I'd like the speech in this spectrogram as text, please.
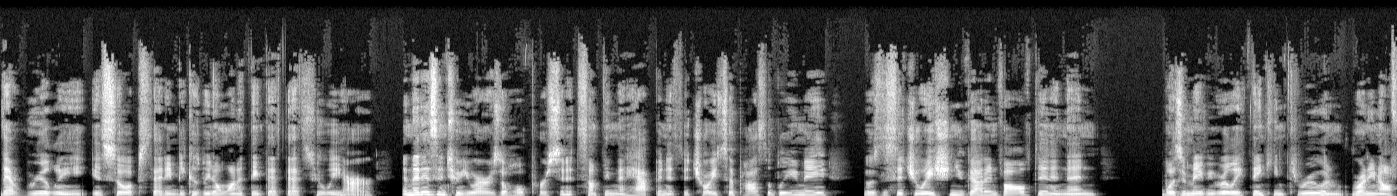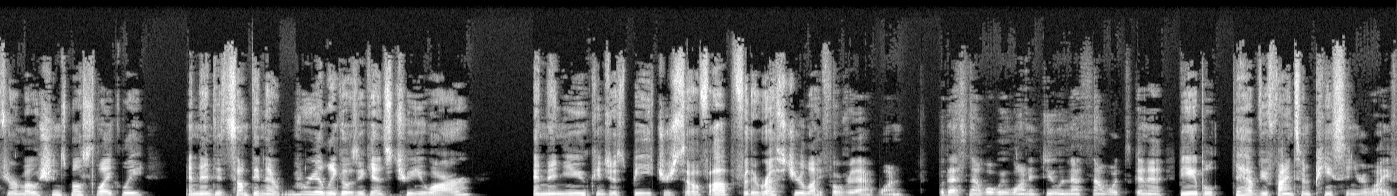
that really is so upsetting because we don't want to think that that's who we are. And that isn't who you are as a whole person. It's something that happened. It's a choice that possibly you made. It was the situation you got involved in and then wasn't maybe really thinking through and running off your emotions, most likely. And then did something that really goes against who you are. And then you can just beat yourself up for the rest of your life over that one. But that's not what we want to do. And that's not what's going to be able to have you find some peace in your life.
